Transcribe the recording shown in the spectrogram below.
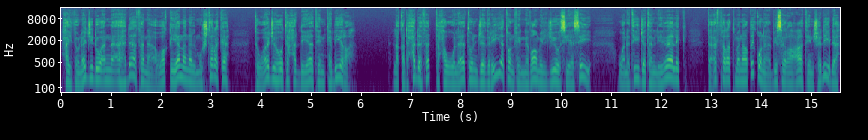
حيث نجد أن أهدافنا وقيمنا المشتركة تواجه تحديات كبيرة. لقد حدثت تحولات جذرية في النظام الجيوسياسي ونتيجة لذلك تأثرت مناطقنا بصراعات شديدة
